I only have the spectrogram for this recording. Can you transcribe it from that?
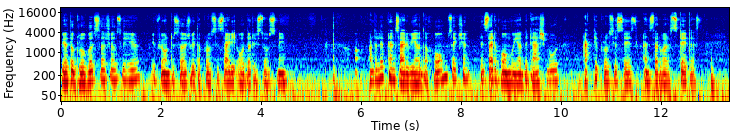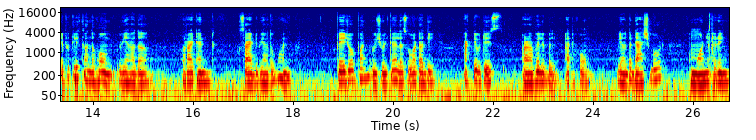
We have the global search also here. If you want to search with the process ID or the resource name Uh, on the left hand side we have the home section. Inside home we have the dashboard active processes and server status. If you click on the home we have the right hand side we have the one page open which will tell us what are the activities are available at home. We have the dashboard monitoring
